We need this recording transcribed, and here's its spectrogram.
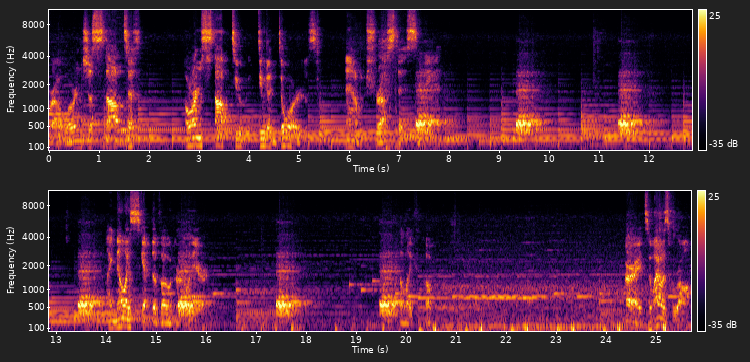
Bro, Orange just stopped to... Orange stopped to do the doors. I don't trust this man. Know I skipped the vote earlier. I'm like, oh. Alright, so I was wrong.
